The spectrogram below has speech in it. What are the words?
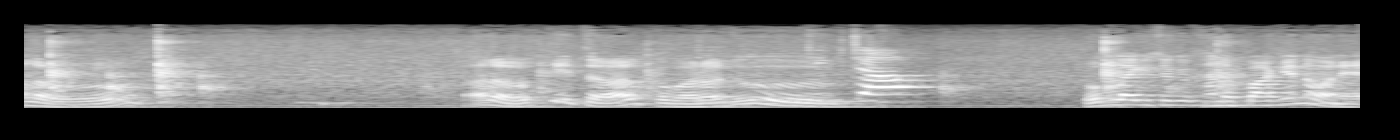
हेलो हेलो के छ खबरहरू भोक लागिसक्यो खानु पाकेन भने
